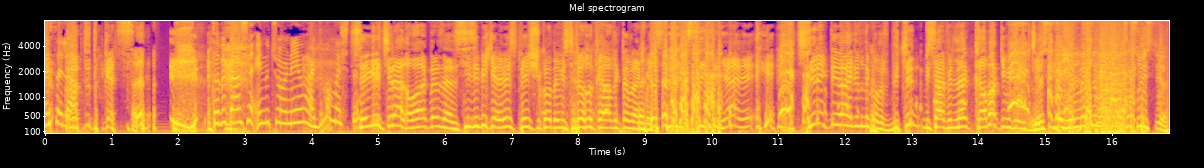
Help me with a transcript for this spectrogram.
mesela. Örtü takarız. Tabii ben şu en uç örneği verdim ama işte. Sevgili Çırağan olanaklarınız yani sizi bir kere Mesut Bey şu konuda bir süre olur karanlıkta bırakmayız. Sizi yani sürekli bir aydınlık olur. Bütün misafirler kabak gibi gözükecek. Mesut Bey 25 numara masa su istiyor.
